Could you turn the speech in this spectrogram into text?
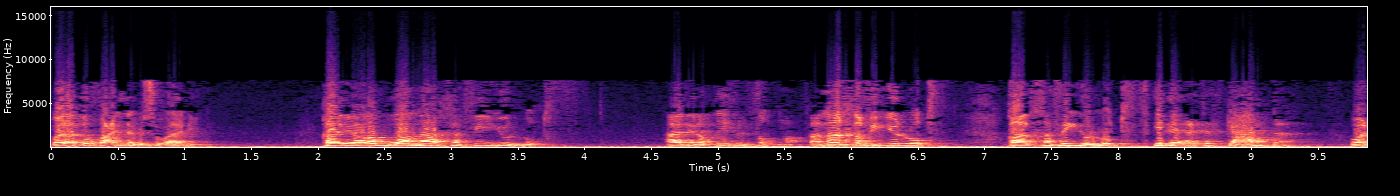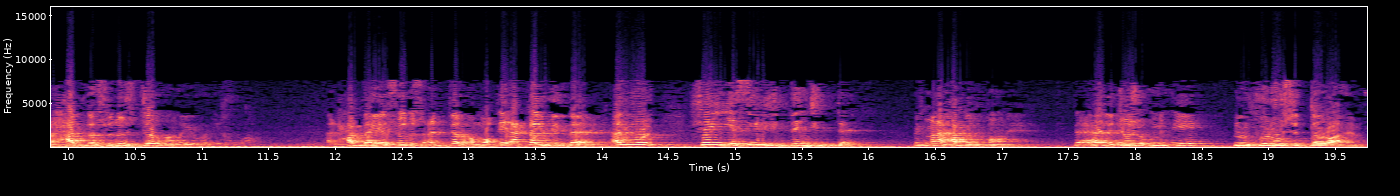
ولا ترفع إلا بسؤالي. قال يا رب وما خفي اللطف. هذه لطيف الفطنة. فما خفي اللطف؟ قال خفي اللطف إذا أتتك حبة. والحبة سدس درهم أيها الإخوة. الحبة هي سدس الدرهم وقيل أقل من ذلك. المهم شيء يسير جدا جدا. مش معنى حبة قمح لا هذا جزء من إيه؟ من فلوس الدراهم.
